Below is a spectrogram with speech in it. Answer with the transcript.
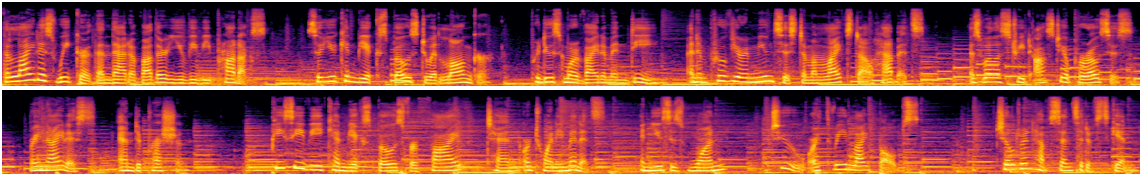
The light is weaker than that of other UVB products, so you can be exposed to it longer, produce more vitamin D, and improve your immune system on lifestyle habits, as well as treat osteoporosis, rhinitis, and depression. PCV can be exposed for 5, 10, or 20 minutes and uses 1, 2, or 3 light bulbs. Children have sensitive skin,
